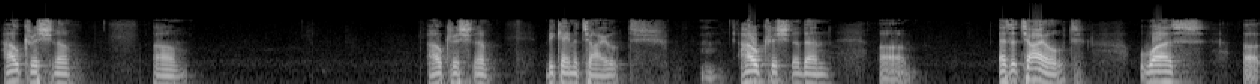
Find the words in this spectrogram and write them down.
how Krishna um, how Krishna became a child, how Krishna then, um, as a child, was uh,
